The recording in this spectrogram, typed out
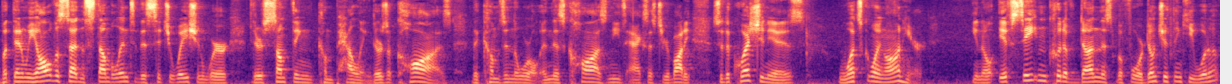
But then we all of a sudden stumble into this situation where there's something compelling. There's a cause that comes in the world, and this cause needs access to your body. So the question is, what's going on here? You know, if Satan could have done this before, don't you think he would have?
